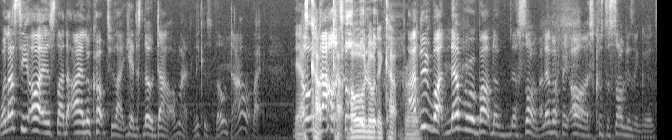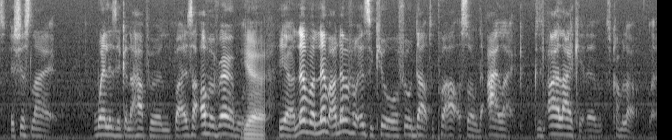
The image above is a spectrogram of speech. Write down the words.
when I see artists like that I look up to, like yeah, there's no doubt. I'm like, niggas, no doubt. Like Yeah, it's no cap, doubt cap, whole load of cap, bro. I do, but never about the, the song. I never think, oh, it's because the song isn't good. It's just like, when is it gonna happen? But it's like other variables. Yeah. Yeah. I never, never, I never feel insecure or feel doubt to put out a song that I like. Because if I like it, then it's coming out. Like,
